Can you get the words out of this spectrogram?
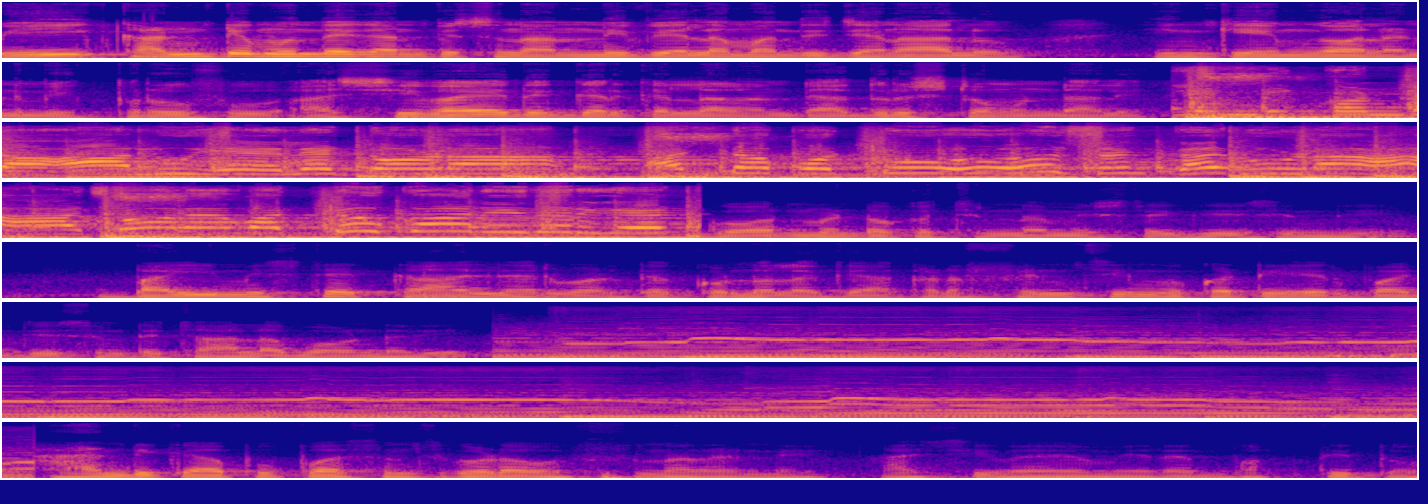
మీ కంటి ముందే కనిపిస్తున్న అన్ని వేల మంది జనాలు ఇంకేం కావాలండి మీకు ప్రూఫ్ ఆ శివయ్య దగ్గరికి వెళ్ళాలంటే అదృష్టం ఉండాలి. గవర్నమెంట్ ఒక చిన్న మిస్టేక్ చేసింది. బై మిస్టేక్ కాలు జారి పడితే కొండలకి అక్కడ ఫెన్సింగ్ ఒకటి ఏర్పాటు చేసి ఉంటే చాలా బాగుండేది. హ్యాండిక్యాప్ పర్సన్స్ కూడా వస్తున్నారండి ఆ శివయ్య మీద భక్తితో.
